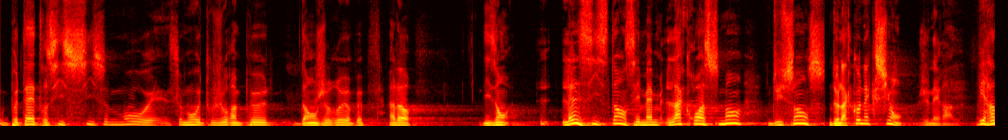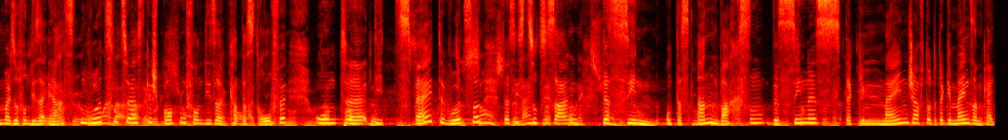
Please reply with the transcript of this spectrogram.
ou peut-être si, ce, mot est, toujours un peu dangereux, alors, disons, l'insistance et même l'accroissement du sens de la connexion générale. Wir haben also von dieser ersten Wurzel zuerst gesprochen, von dieser Katastrophe. Und äh, die zweite Wurzel, das ist sozusagen der Sinn und das Anwachsen des Sinnes der Gemeinschaft oder der Gemeinsamkeit.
